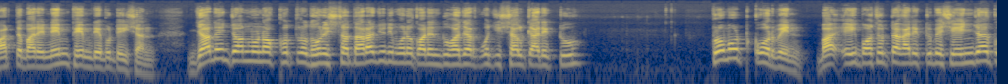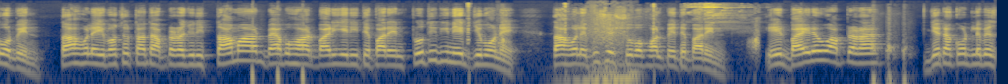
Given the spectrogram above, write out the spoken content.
বাড়তে পারে নেম ফেম ডেপুটেশন। যাদের জন্ম নক্ষত্র ধনিষ্ঠা, তারা যদি মনে করেন দু হাজার পঁচিশ সালকে আরেকটু প্রমোট করবেন বা এই বছরটাকে আরেকটু বেশি এনজয় করবেন, তাহলে এই বছরটাতে আপনারা যদি তামার ব্যবহার বাড়িয়ে দিতে পারেন প্রতিদিনের জীবনে। তাহলে বিশেষ শুভ ফল পেতে পারেন। এর বাইরেও আপনারা যেটা করলে বেশ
